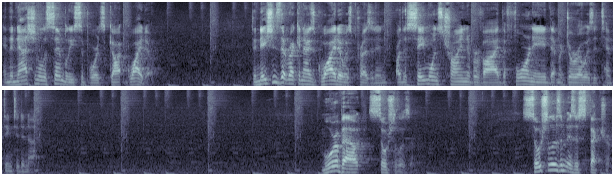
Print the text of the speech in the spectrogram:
and the National Assembly supports Guaido. The nations that recognize Guaido as president are the same ones trying to provide the foreign aid that Maduro is attempting to deny. More about socialism. Socialism is a spectrum.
